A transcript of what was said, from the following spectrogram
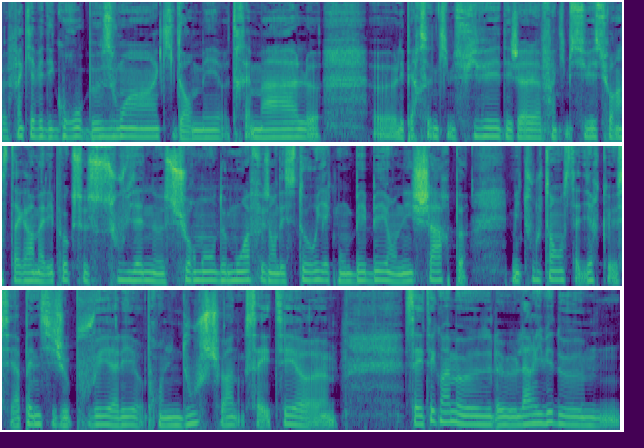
enfin, qui avait des gros besoins, qui dormait très mal. Les personnes qui me suivaient déjà, enfin, qui me suivaient sur Instagram à l'époque se souviennent sûrement de moi faisant des stories avec mon bébé en écharpe, mais tout le temps, c'est-à-dire que c'est à peine si je pouvais aller euh, prendre une douche, tu vois. Donc ça a été, euh, ça a été quand même euh, l'arrivée de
